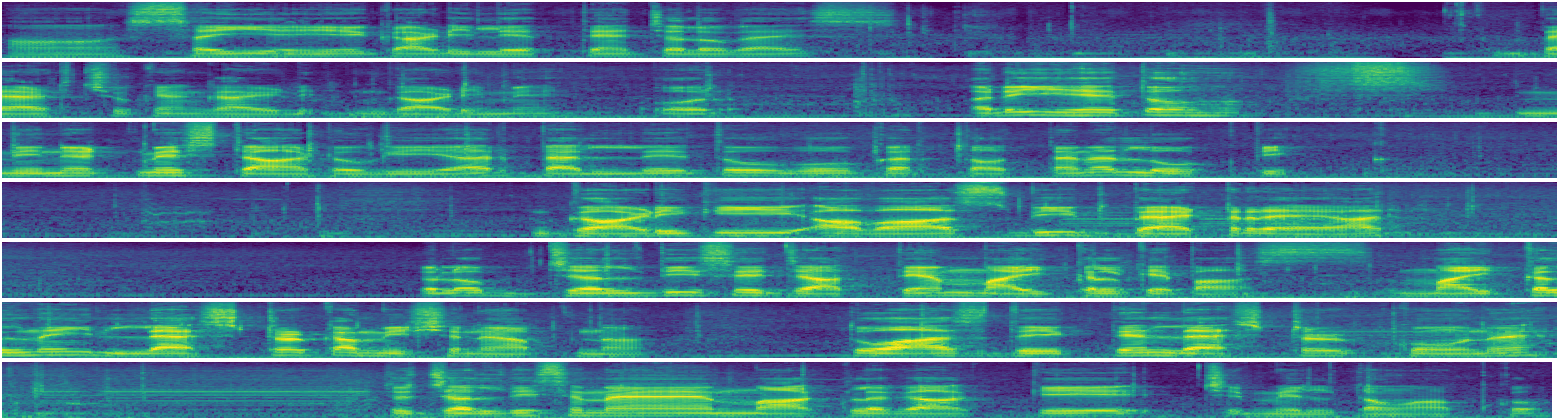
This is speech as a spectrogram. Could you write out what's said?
हाँ सही है, ये गाड़ी लेते हैं। चलो गाइस बैठ चुके हैं गाड़ी गाड़ी में और अरे ये तो मिनट में स्टार्ट होगी यार। पहले तो वो करता होता है ना लोक पिक गाड़ी की आवाज़ भी बेटर है यार। चलो अब जल्दी से जाते हैं माइकल के पास। माइकल नहीं, लेस्टर का मिशन है अपना। तो आज देखते हैं लेस्टर कौन है। तो जल्दी से मैं मार्क लगा के मिलता हूँ आपको।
